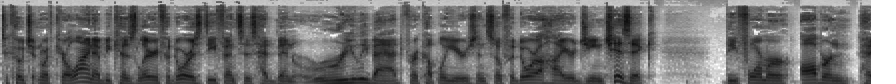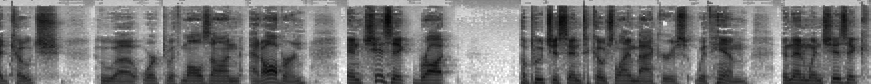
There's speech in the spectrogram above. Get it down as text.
to coach at North Carolina because Larry Fedora's defenses had been really bad for a couple years. And so Fedora hired Gene Chizik, the former Auburn head coach who uh, worked with Malzahn at Auburn. And Chizik brought Papuchis in to coach linebackers with him. And then when Chizik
